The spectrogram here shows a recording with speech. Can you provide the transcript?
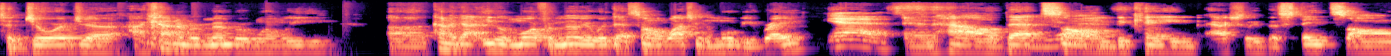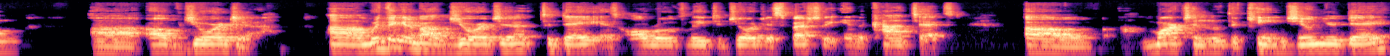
to Georgia. I kind of remember when we uh, kind of got even more familiar with that song watching the movie Ray. Yes. And how that yes. song became actually the state song uh, of Georgia. Um, we're thinking about Georgia today as all roads lead to Georgia, especially in the context of Martin Luther King Jr. Day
